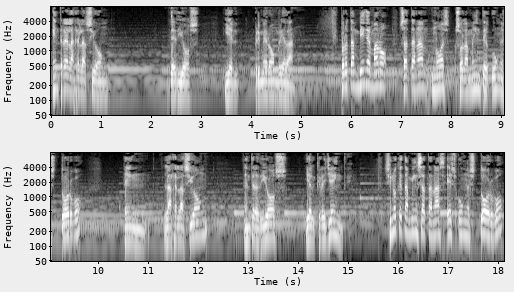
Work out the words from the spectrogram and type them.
entre la relación de Dios y el primer hombre Adán. Pero también, hermano, Satanás no es solamente un estorbo en la relación entre Dios y el creyente, sino que también Satanás es un estorbo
